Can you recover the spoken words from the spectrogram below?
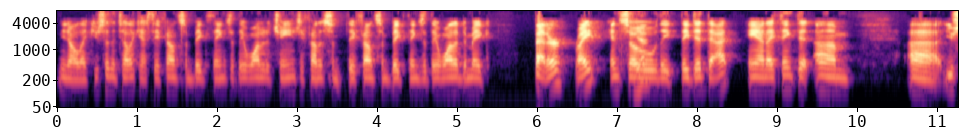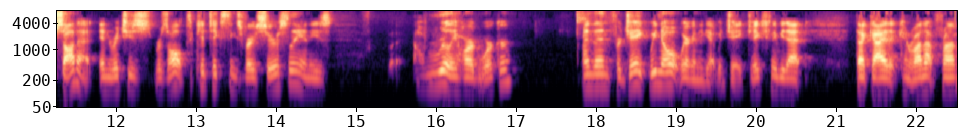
you know like you said in the telecast, they found some big things that they wanted to change. They found some they found some big things that they wanted to make better, right? And so yeah. they they did that, and I think that um, uh, you saw that in Richie's results. The kid takes things very seriously, and he's a really hard worker. And then for Jake, we know what we're going to get with Jake. Jake's going to be that that guy that can run up front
